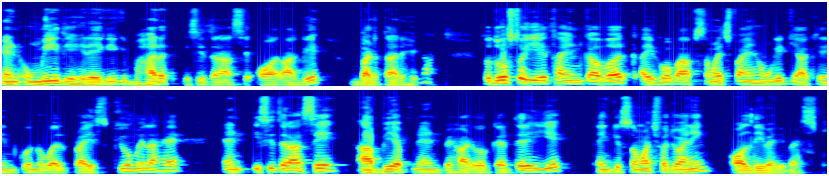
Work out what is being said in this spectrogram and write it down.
एंड उम्मीद यही रहेगी कि भारत इसी तरह से और आगे बढ़ता रहेगा। तो दोस्तों, ये था इनका वर्क आई होप आप समझ पाए होंगे कि आखिर इनको नोबेल प्राइज क्यों मिला है। एंड इसी तरह से आप भी अपने एंड पे हार्डवर्क करते रहिए। Thank you so much for joining all the very best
